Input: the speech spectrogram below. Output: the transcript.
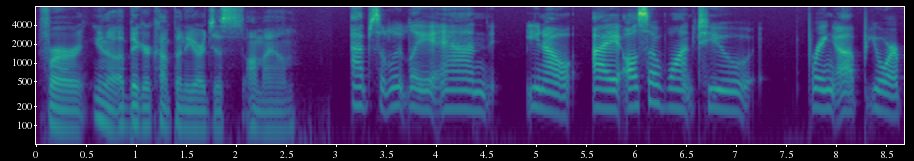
for you know a bigger company or just on my own. Absolutely. And you know, I also want to bring up your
